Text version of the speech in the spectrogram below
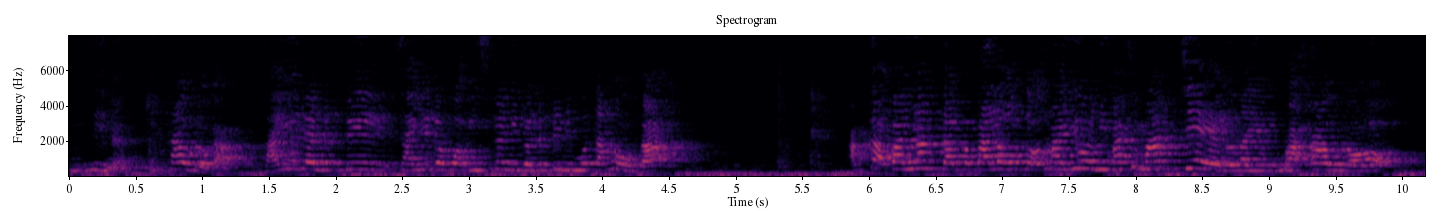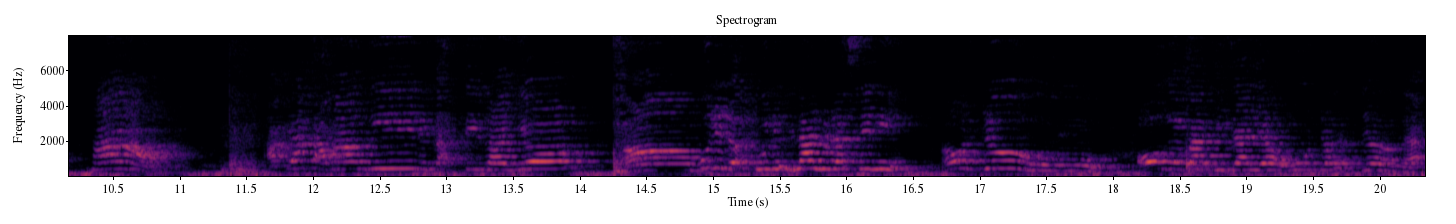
ni lah. Tahu tak kak? Saya dah lebih, saya dah buat bisnes ni dah lebih lima tahun kak. Akak bayangkan kepala otak saya ni macam-macam dah saya buat tahu tak? Ha. Akak tak mari dekat tim saya. Uh, boleh tak tulis lalu dah sini? Aduh. Orang bagi jalan mudah dah kan?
